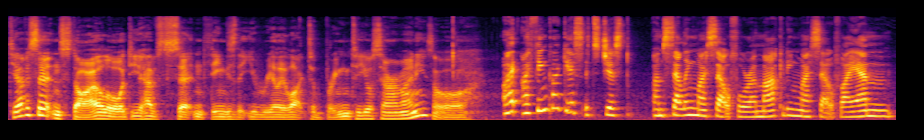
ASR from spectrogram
do you have a certain style, or do you have certain things that you really like to bring to your ceremonies, or I, I think I guess it's just I'm selling myself or I'm marketing myself. I am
